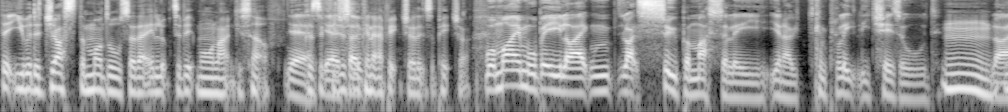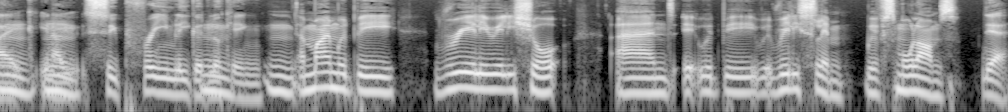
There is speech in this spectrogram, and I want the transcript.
that you would adjust the model so that it looked a bit more like yourself. Yeah, because if yeah, you're just so- looking at a picture, it's a picture. well, mine will be like like super muscly, you know, completely chiseled, Mm, like mm, you know, mm, supremely good looking. mm. and mine would be really, really short, and it would be really slim with small arms. Yeah,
